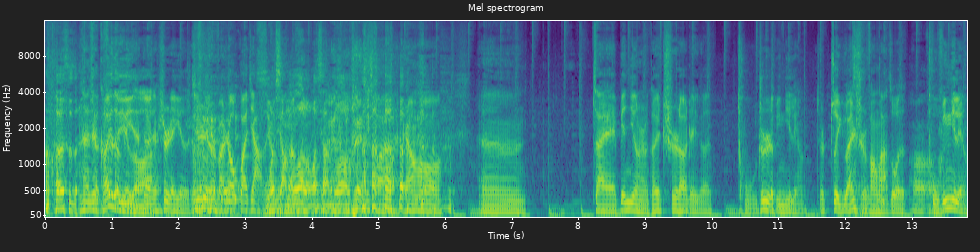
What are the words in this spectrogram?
那这可以这么理解，对对，是这意思。其实就是把肉挂架子上。我想多了，我想多了。对你想，然后，嗯，在边境上可以吃到这个土制的冰激凌，就是最原始方法做的土冰激凌，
